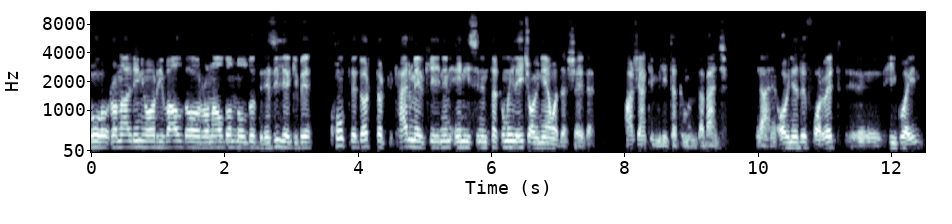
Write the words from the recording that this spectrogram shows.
bu Ronaldinho, Rivaldo, Ronaldo'nun olduğu Brezilya gibi komple dört dörtlük her mevkinin en iyisinin takımıyla hiç oynayamadı şeyde. Arjantin milli takımında bence. Yani oynadığı forvet e, Higuain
